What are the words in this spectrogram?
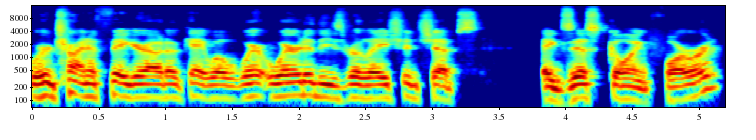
we're trying to figure out okay well where where do these relationships exist going forward?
